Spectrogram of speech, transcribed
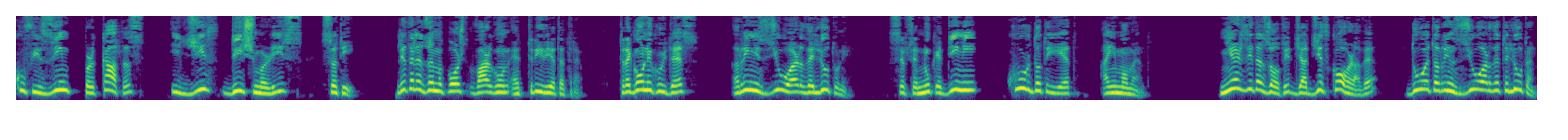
kufizim përkatës i gjithëdijshmërisë së tij. Le të lexojmë më poshtë vargun e 33. Tregoni kujdes, rrini zgjuar dhe lutuni, sepse nuk e dini kur do të jetë ai moment. Njerëzit e Zotit gjatë gjithë kohërave duhet të rrinë zgjuar dhe të luten,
